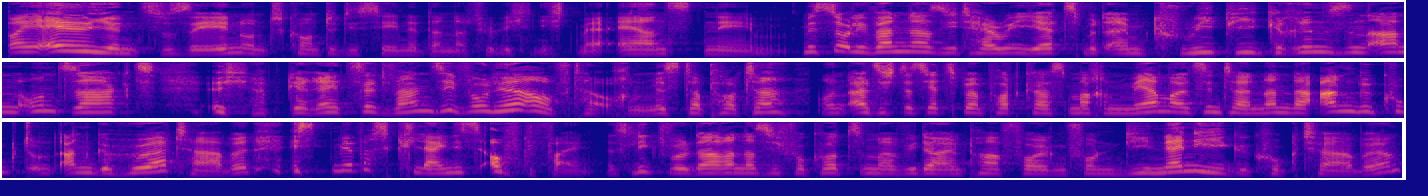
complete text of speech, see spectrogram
bei Alien zu sehen und konnte die Szene dann natürlich nicht mehr ernst nehmen. Mr. Ollivander sieht Harry jetzt mit einem creepy Grinsen an und sagt, ich hab gerätselt, wann Sie wohl hier auftauchen, Mr. Potter. Und als ich das jetzt beim Podcast machen mehrmals hintereinander angeguckt und angehört habe, ist mir was Kleines aufgefallen. Es liegt wohl daran, dass ich vor kurzem mal wieder ein paar Folgen von Die Nanny geguckt habe.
